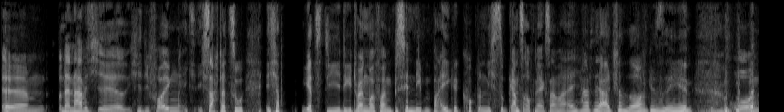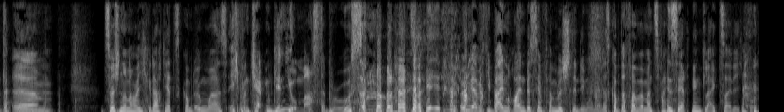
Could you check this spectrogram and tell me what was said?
Ähm, und dann habe ich äh, hier die Folgen. Ich, ich sag dazu, ich habe jetzt die die Dragon Ball Folgen ein bisschen nebenbei geguckt und nicht so ganz aufmerksam, weil ich habe sie halt schon so oft gesehen. Und ähm, Zwischendrin habe ich gedacht, jetzt kommt irgendwas, ich bin Captain Ginyu, Master Bruce. Oder so. Irgendwie habe ich die beiden Rollen ein bisschen vermischt in dem Moment. Das kommt davon, wenn man zwei Serien gleichzeitig guckt.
